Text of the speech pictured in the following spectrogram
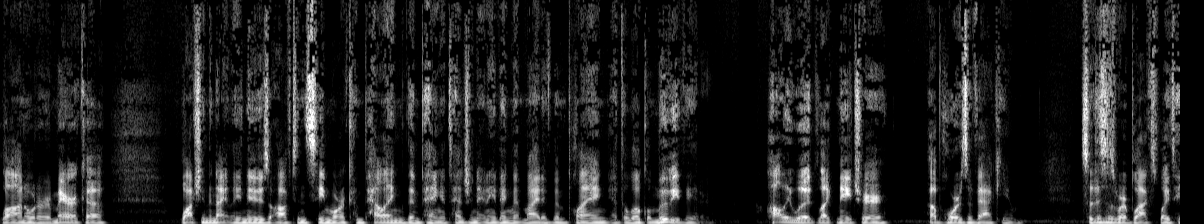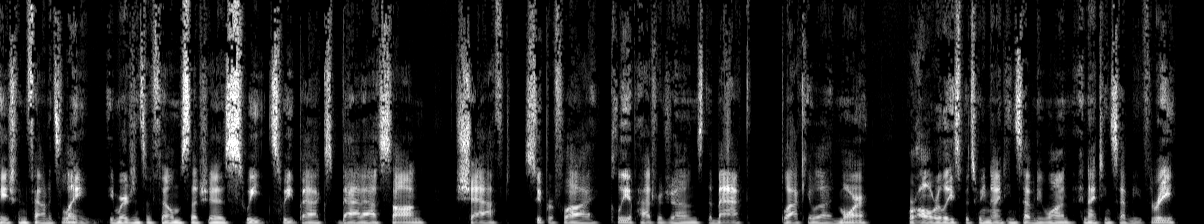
Law and Order America. Watching the nightly news often seemed more compelling than paying attention to anything that might have been playing at the local movie theater. Hollywood, like nature, abhors a vacuum. So this is where black exploitation found its lane. The emergence of films such as Sweet Sweetback's Badass Song, Shaft, Superfly, Cleopatra Jones, The Mack, Blacula, and more were all released between 1971 and 1973.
